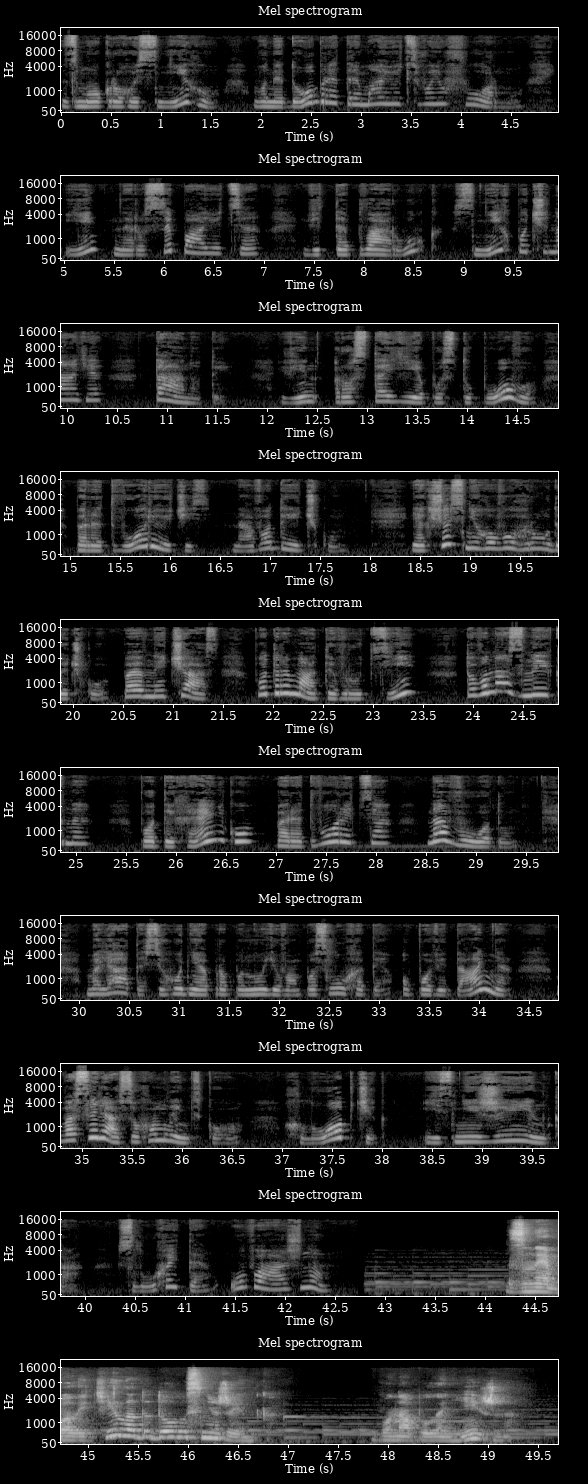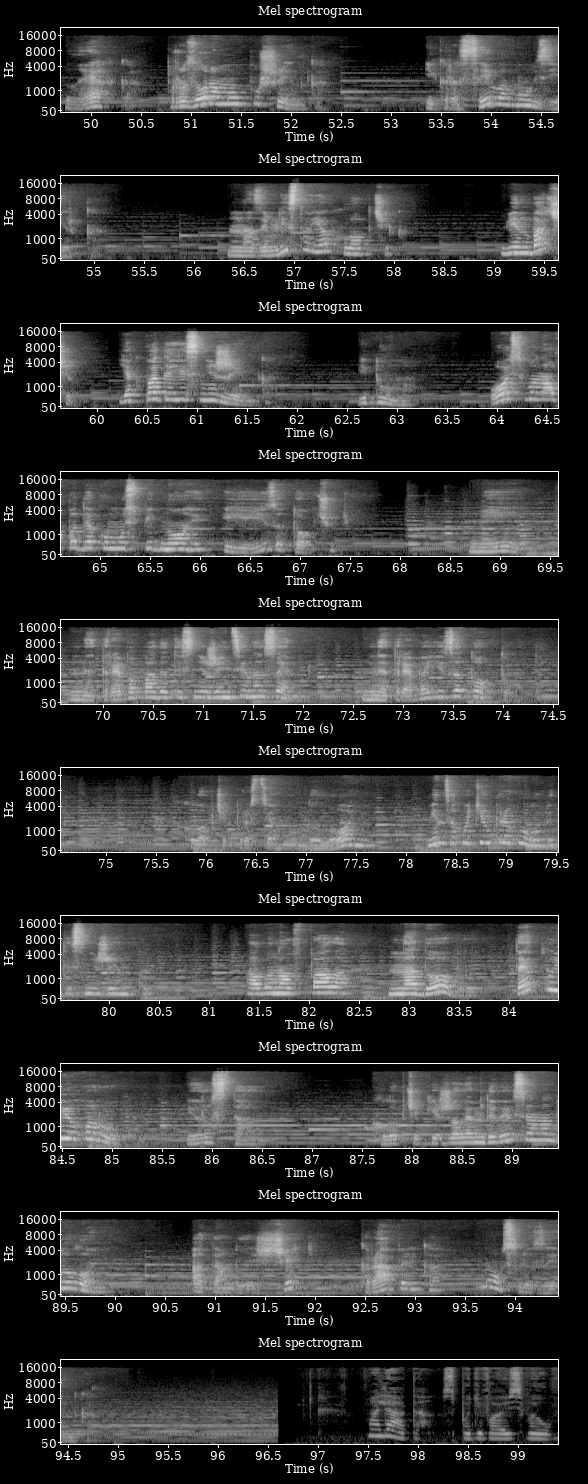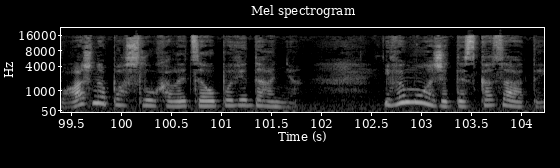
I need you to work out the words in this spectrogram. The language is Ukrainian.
З мокрого снігу вони добре тримають свою форму і не розсипаються. Від тепла рук сніг починає танути. Він розтає поступово, перетворюючись на водичку. Якщо снігову грудочку певний час потримати в руці, то вона зникне, потихеньку перетвориться на воду. Малята, сьогодні я пропоную вам послухати оповідання Василя Сухомлинського Хлопчик і сніжинка. Слухайте уважно. З неба летіла додолу сніжинка. Вона була ніжна, легка, прозора, мов пушинка, і красива, мов зірка. На землі стояв хлопчик. Він бачив, як падає сніжинка, і думав, ось вона впаде комусь під ноги і її затопчуть. Ні, не треба падати сніжинці на землю, не треба її затоптувати. Хлопчик простягнув долоню, він захотів приголубити сніжинку, а вона впала на добру, теплу його руку і розтала. Хлопчик із жалем дивився на долоню, а там блищить крапелька, мов сльозинка. Малята, сподіваюсь, ви уважно послухали це оповідання. І ви можете сказати,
